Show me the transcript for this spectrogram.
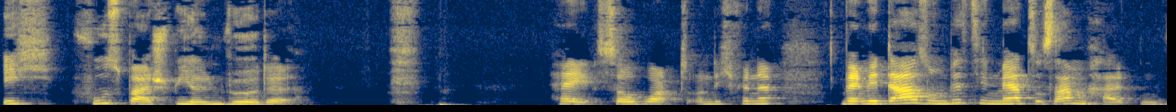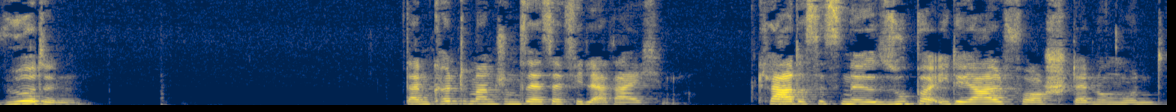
ich Fußball spielen würde hey, so what? Und ich finde, wenn wir da so ein bisschen mehr zusammenhalten würden, dann könnte man schon sehr, sehr viel erreichen. Klar, das ist eine super Idealvorstellung und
